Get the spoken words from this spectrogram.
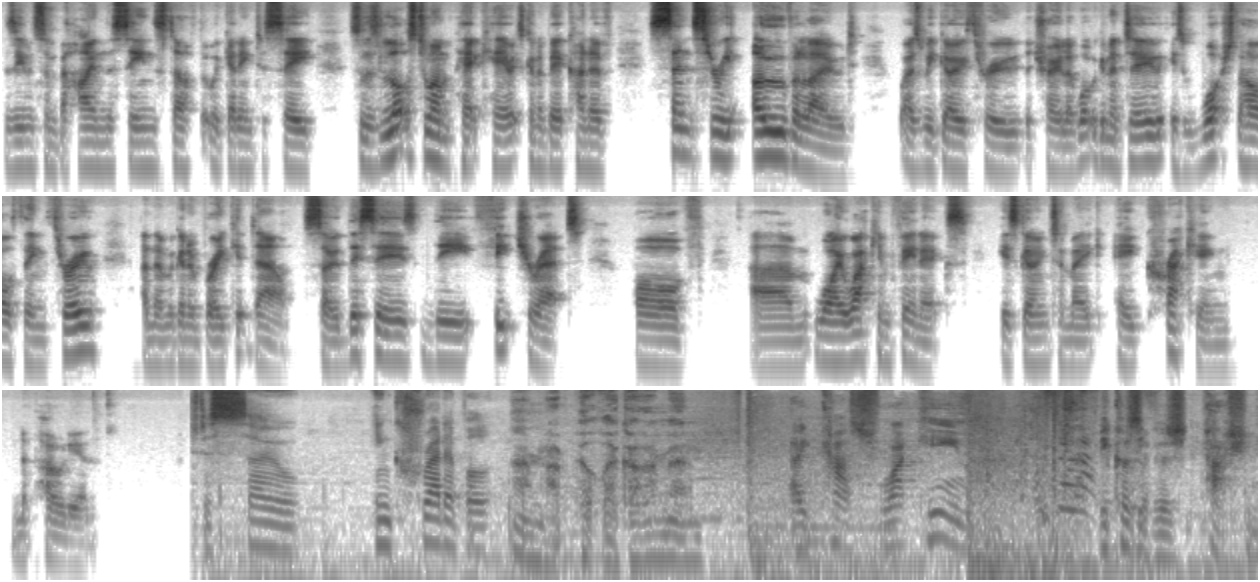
There's even some behind the scenes stuff that we're getting to see. So there's lots to unpick here. It's going to be a kind of sensory overload as we go through the trailer. What we're going to do is watch the whole thing through and then we're going to break it down. So this is the featurette of um, why Joaquin Phoenix is going to make a cracking Napoleon. Just so incredible. I'm not built like other men. I cast Joaquin because of his passion.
